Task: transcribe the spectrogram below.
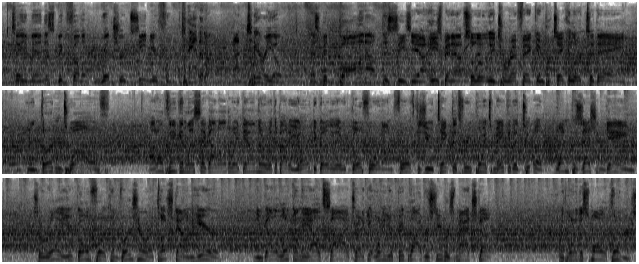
I tell you, man, this big fella, Richard Sr. from Canada, Ontario, has been balling out this season. Yeah, he's been absolutely terrific, in particular today. On third and 12, I don't think unless they got all the way down there with about a yard to go that they would go for it on fourth because you would take the three points, make it a, two, a one possession game. So really, you're going for a conversion or a touchdown here. You've got to look on the outside, try to get one of your big wide receivers matched up with one of the smaller corners.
